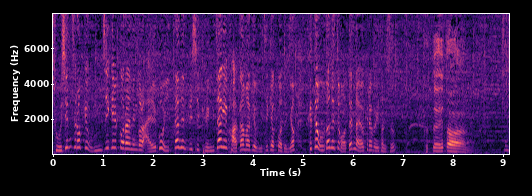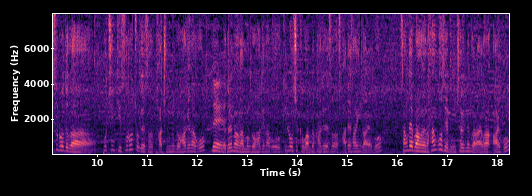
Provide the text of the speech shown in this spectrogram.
조심스럽게 움직일 거라는 걸 알고 있다는 듯이 굉장히 과감하게 움직였거든요. 그때 오더는 좀 어땠나요, 키라브이 선수? 그때 일단 킹스로드가 포친키 수로 쪽에서 다 죽는 걸 확인하고 네. 8명 남은 걸 확인하고 킬로 체크 완벽하게 해서 4대 4인 거 알고 상대방은 한 곳에 뭉쳐 있는 걸 알고, 알고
